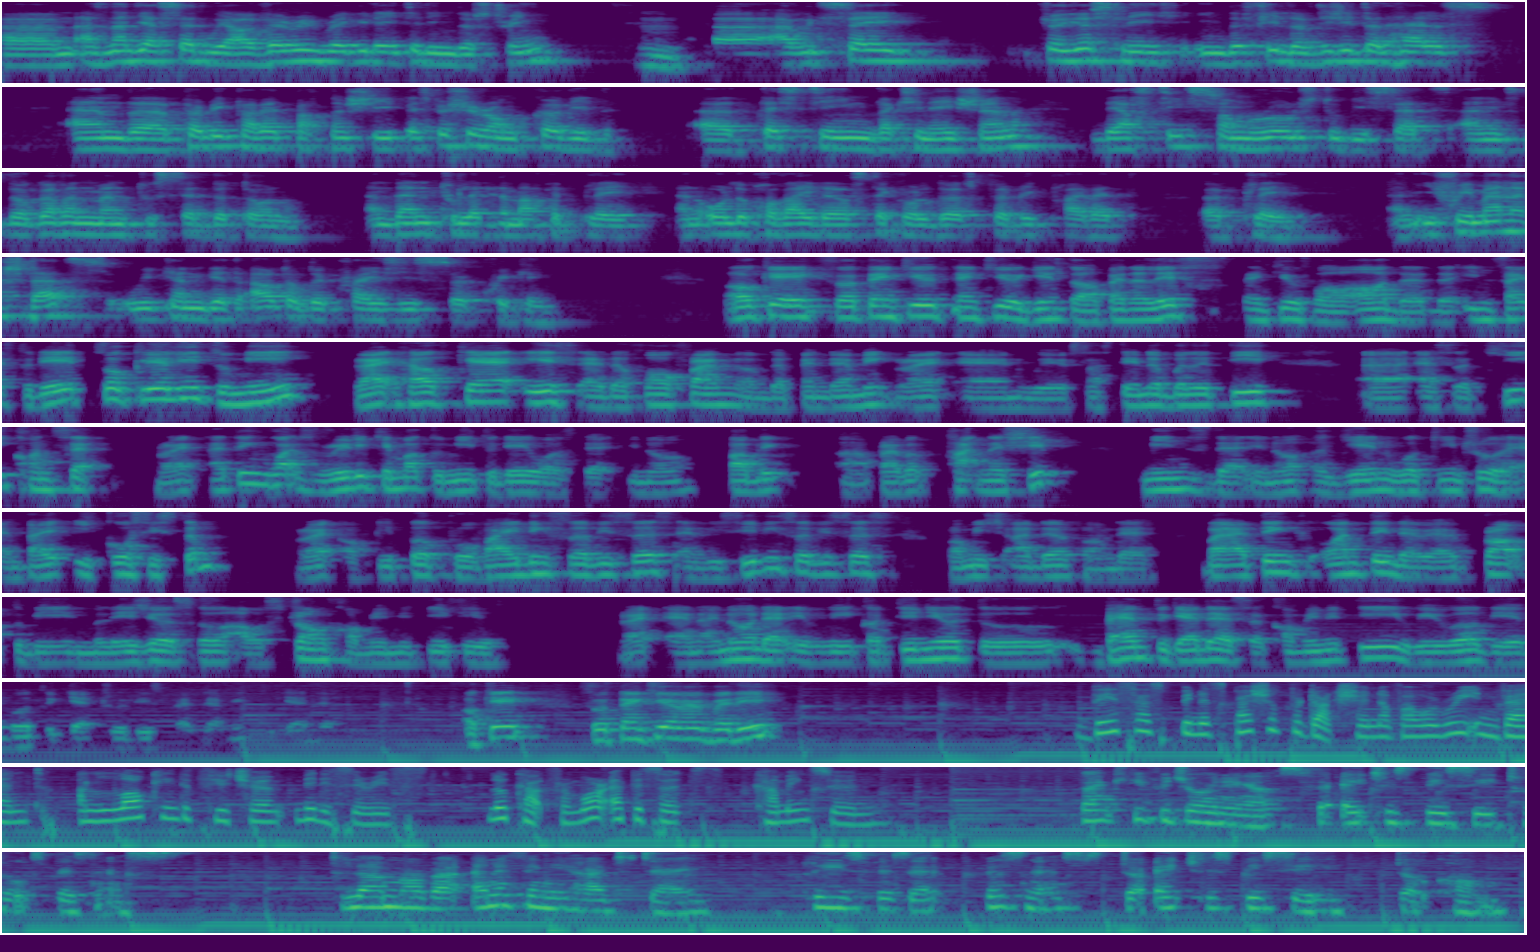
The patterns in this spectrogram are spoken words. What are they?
Um, as Nadia said, we are a very regulated industry. Mm. Uh, I would say, curiously, in the field of digital health and uh, public-private partnership, especially around COVID uh, testing, vaccination, there are still some rules to be set, and it's the government to set the tone and then to let the market play and all the providers, stakeholders, public, private uh, play. And if we manage that, we can get out of the crisis uh, quickly. Okay, so thank you. Thank you again to our panelists. Thank you for all the, the insights today. So clearly to me, right, healthcare is at the forefront of the pandemic, right? And with sustainability uh, as a key concept, right? I think what really came out to me today was that, you know, public uh, private partnership means that, you know, again, working through an entire ecosystem right, of people providing services and receiving services from each other from there. But I think one thing that we are proud to be in Malaysia, so our strong community feel, right? And I know that if we continue to band together as a community, we will be able to get through this pandemic together. Okay, so thank you everybody. This has been a special production of our reInvent Unlocking the Future miniseries. Look out for more episodes coming soon. Thank you for joining us for HSBC Talks Business. To learn more about anything you heard today, please visit business.hsbc.com.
